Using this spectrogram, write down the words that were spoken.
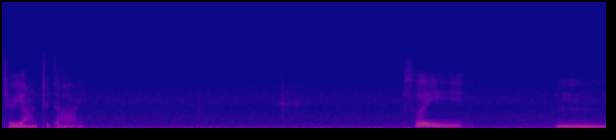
，too young to die。所以，嗯。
